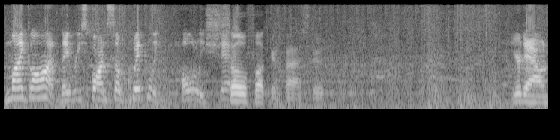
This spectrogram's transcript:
My god, they respawn so quickly. Holy shit. So fucking fast, dude. You're down.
